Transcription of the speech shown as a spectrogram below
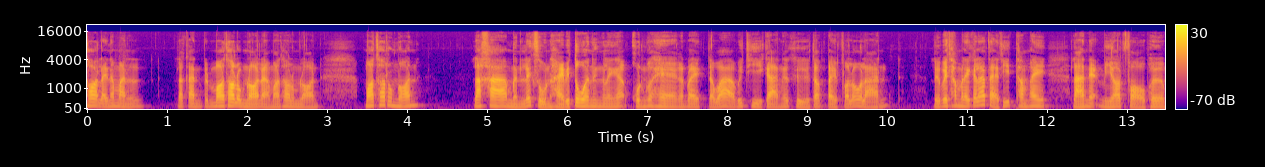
ทอดไร้น้ำมันละกันเป็นหม้อทอดลมร้อนอะหม้อทอดลมร้อนหม้อทอดลมร้อน ราคาเหมือนเลขศูนย์หายไปตัวหนึ่งอะไรเงี้ยคนก็แฮกันไป แต่ว่าวิธีการก็คือต้องไป follow ร้าน หรือไปทำอะไรก็แล้วแต่ที่ทำให้ร้านเนี่ยมียอด follow เพิ่ม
